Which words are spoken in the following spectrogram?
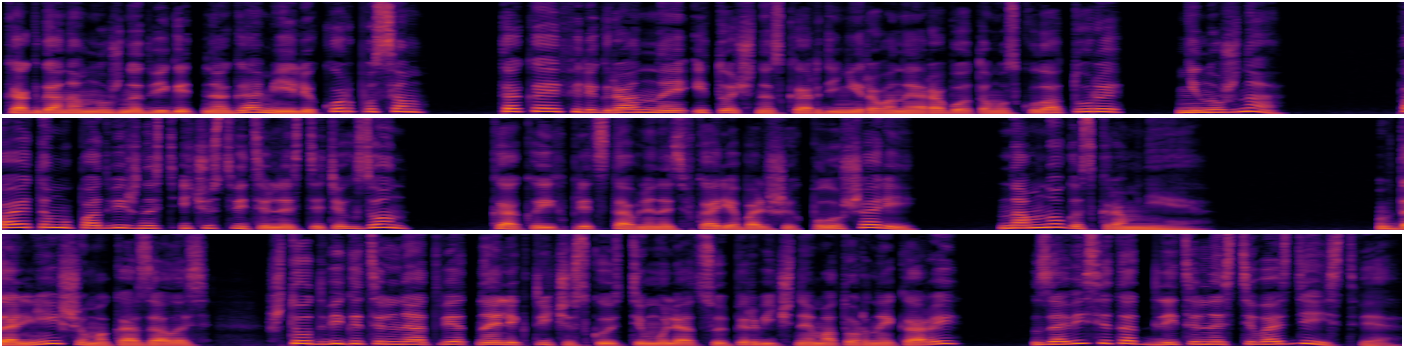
когда нам нужно двигать ногами или корпусом, такая филигранная и точно скоординированная работа мускулатуры не нужна. Поэтому подвижность и чувствительность этих зон, как и их представленность в коре больших полушарий, намного скромнее. В дальнейшем оказалось, что двигательный ответ на электрическую стимуляцию первичной моторной коры зависит от длительности воздействия.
